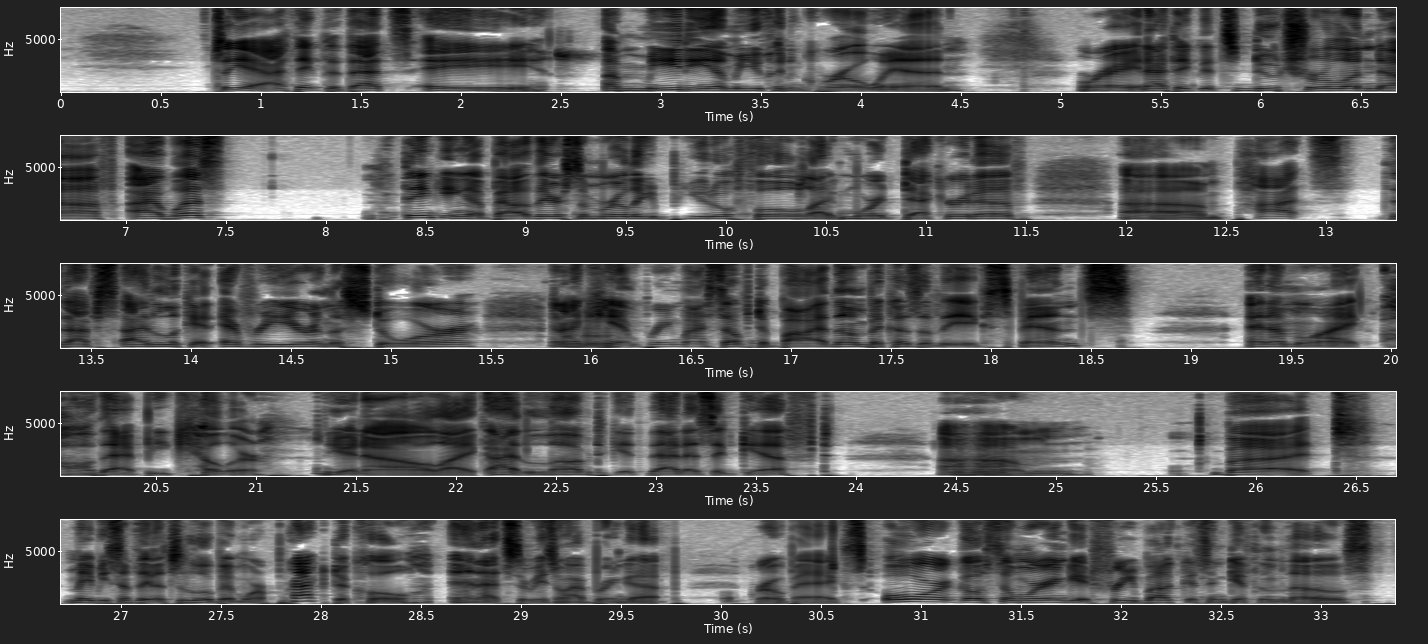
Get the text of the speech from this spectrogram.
so yeah, I think that that's a a medium you can grow in, right? And I think it's neutral enough. I was thinking about there's some really beautiful, like more decorative um, pots that I've I look at every year in the store, and I can't bring myself to buy them because of the expense. And I'm like, oh, that'd be killer, you know. Like I'd love to get that as a gift. Um, but maybe something that's a little bit more practical, and that's the reason why I bring up grow bags, or go somewhere and get free buckets and give them those.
